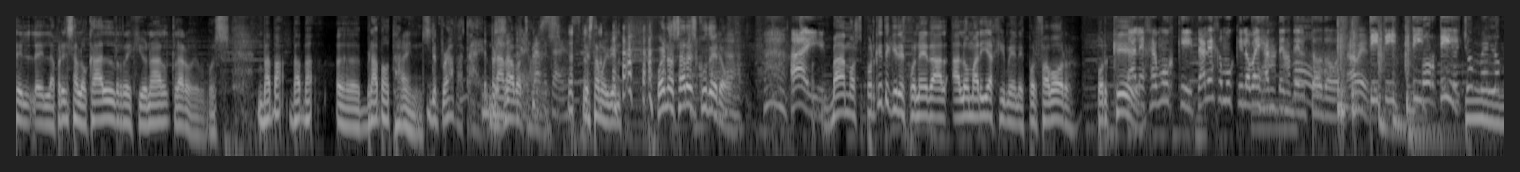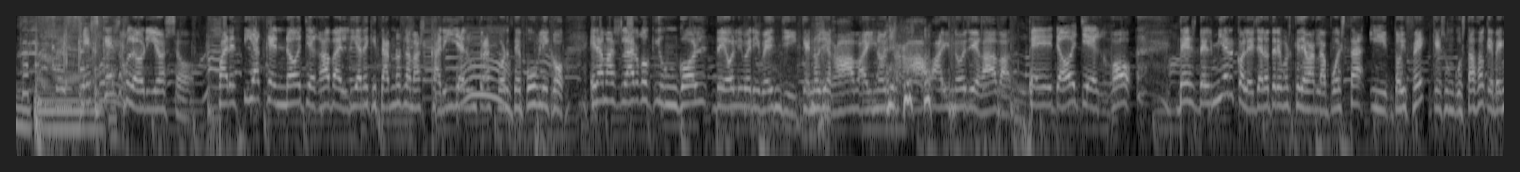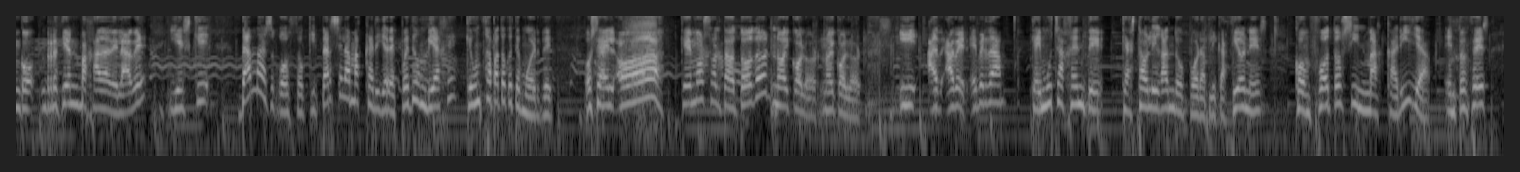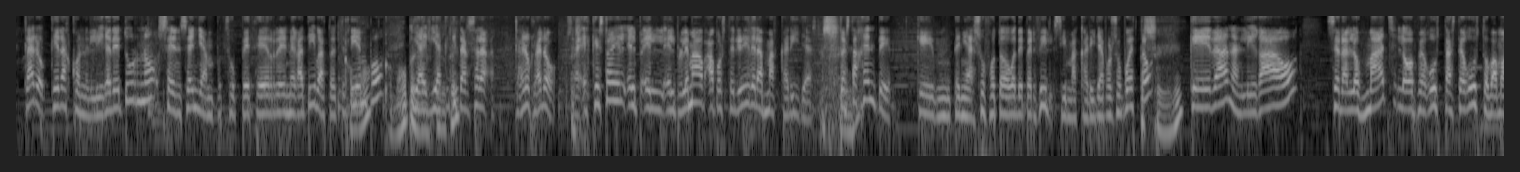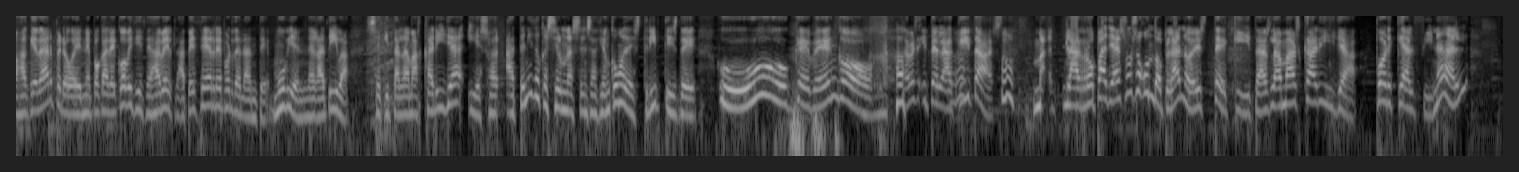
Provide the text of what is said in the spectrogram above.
en, en la prensa local, regional, claro, pues Baba, Baba, eh, Bravo Times. The Brava Times. The Bravo Bravo Times. Times. Está muy bien. Bueno, Sara Escudero, Ay, vamos, ¿por qué te quieres poner a, a lo María Jiménez, por favor? ¿Por qué? dale Gemuski, dale Gemuski, lo vais a entender todo. A ver. Ti, ti, ti, ti. Es que es glorioso. Parecía que no llegaba el día de quitarnos la mascarilla en un transporte público. Era más largo que un gol de Oliver y Benji, que no llegaba y no llegaba y no llegaba. Pero llegó. Desde el miércoles ya no tenemos que llevar la puesta y doy fe que es un gustazo que vengo recién bajada del ave y es que da más gozo quitarse la mascarilla después de un viaje que un zapato que te muerde. O sea, el ¡oh! que hemos soltado todo, no hay color, no hay color. Y a, a ver, es verdad que hay mucha gente que ha estado ligando por aplicaciones con fotos sin mascarilla. Entonces, claro, quedas con el ligue de turno, se enseñan sus PCR negativas todo este ¿Cómo? tiempo y había que quitarse la... Claro, claro. O sea, es que esto es el, el- el- problema a posteriori de las mascarillas. Sí. Toda esta gente que tenía su foto de perfil sin mascarilla, por supuesto, Sí. quedan, han ligado, se dan los match, los me gustas, te gusto, vamos a quedar, pero en época de COVID dices, a ver, la PCR por delante, muy bien, negativa, se quitan la mascarilla y eso ha, tenido que ser una sensación como de striptease, de, ¡uh, que vengo! ¿Sabes? Y te la quitas. La ropa ya es un segundo plano, es te quitas la mascarilla, porque al final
